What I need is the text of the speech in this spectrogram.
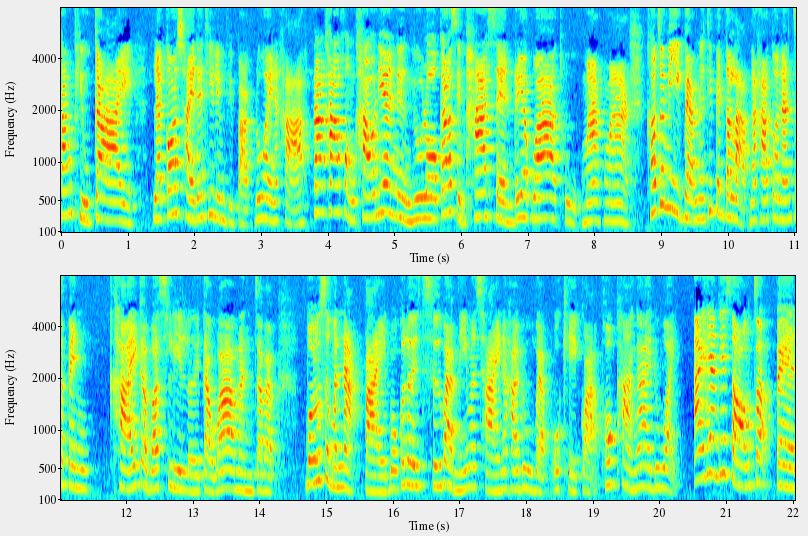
ทั้งผิวกาย และก็ใช้ได้ที่ริมฝีปากด้วยนะคะ ราคาของเขาเนี่ย1ยูโร95 เซนเรียกว่าถูกมากๆ เขาจะมีอีกแบบหนึ่งที่เป็นตลับนะคะ ตัวนั้นจะเป็นคล้ายกับวัสลีนเลย แต่ว่ามันจะแบบโบรู้สึกมันหนักไป โบก็เลยซื้อแบบนี้มาใช้นะคะ ดูแบบโอเคกว่า พกพาง่ายด้วย ไอเทมที่ 2 จะเป็น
